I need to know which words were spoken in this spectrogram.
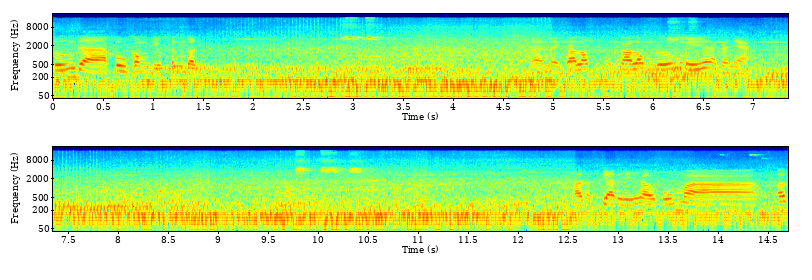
Hướng ra khu công nghiệp Tân Bình. À, này cá lóc cá lóc nướng mía cả nhà. À, thật ra thì thôi cũng à, ít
